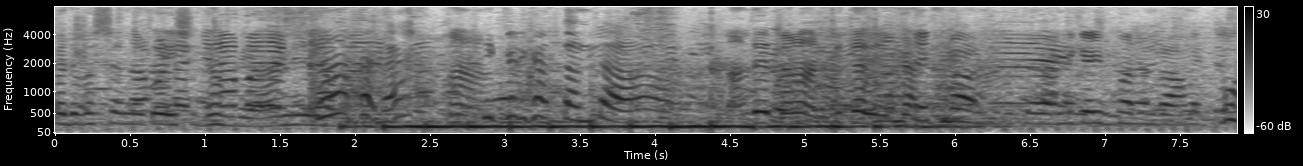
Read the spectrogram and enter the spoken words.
పెద్ద బస్ స్టాండ్ అయితే వేసిద్దాం. ఇక్కడికి అంతా అంతే ఇంకా. ఎట్లా అనిపిస్తుంది అందుకే ఇది మనం రాము ఎక్కువ.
